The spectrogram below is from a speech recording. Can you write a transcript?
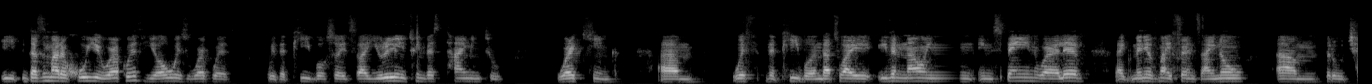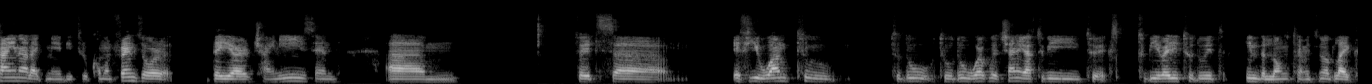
it doesn't matter who you work with; you always work with with the people. So it's like you really need to invest time into working um, with the people, and that's why even now in in Spain where I live, like many of my friends I know um, through China, like maybe through common friends, or they are Chinese, and um, so it's uh, if you want to to do to do work with China, you have to be to to be ready to do it in the long term. It's not like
